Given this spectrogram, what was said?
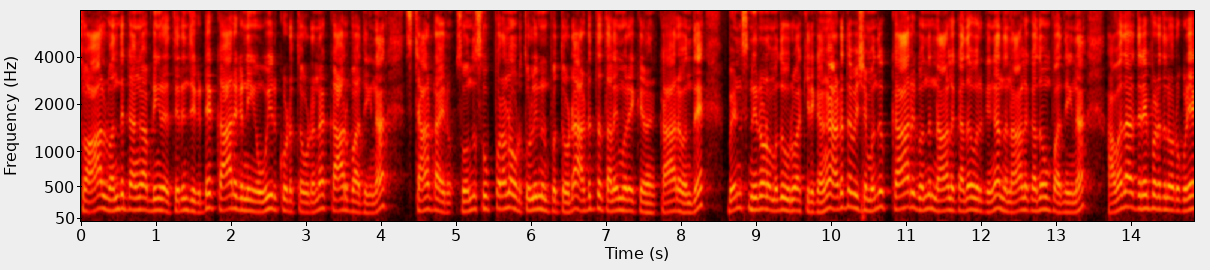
ஸோ ஆள் வந்துட்டாங்க அப்படிங்கிறத தெரிஞ்சுக்கிட்டு காருக்கு நீங்கள் உயிர் கொடுத்த உடனே கார் பார்த்தீங்கன்னா ஸ்டார்ட் ஆயிரும். ஸோ வந்து சூப்பரான ஒரு தொழில்நுட்பத்தோட அடுத்த தலைமுறைக்கான காரை வந்து பென்ஸ் நிறுவனம் வந்து உருவாக்கியிருக்காங்க. அடுத்த விஷயம் வந்து காருக்கு வந்து நாலு கதவு இருக்குங்க. அந்த நாலு கதவும் பார்த்தீங்கன்னா அவதார் திரைப்படத்தில் வரக்கூடிய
